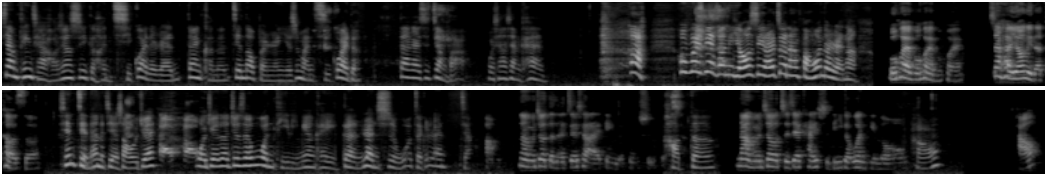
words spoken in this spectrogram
这样听起来好像是一个很奇怪的人，但可能见到本人也是蛮奇怪的，大概是这样吧。我想想看，哈，会不会变成你有史以来最难访问的人啊？不会，不会，不会，这很有你的特色。先简单的介绍，我觉得，我觉得就是问题里面可以更认识我这个人，这样。好，那我们就等着接下来听你的故事。好的，那我们就直接开始第一个问题喽。好，好，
